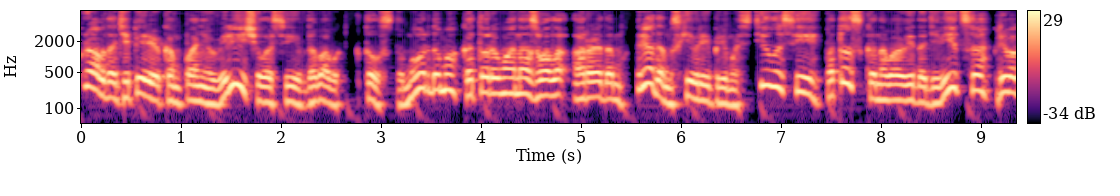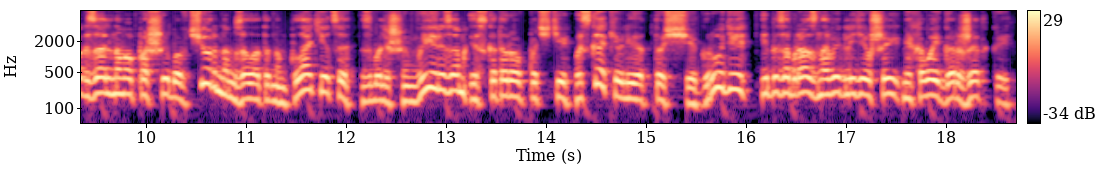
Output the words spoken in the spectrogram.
Правда, теперь ее компания увеличилась, и вдобавок к толстомордому, которого она звала Аредом, рядом с Хиврей примостилась и потасканного вида девица привокзального пошиба в черном залатанном платьице с большим вырезом, из которого почти выскакивали ее тощие груди и безобразно выглядевшей меховой горжеткой.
